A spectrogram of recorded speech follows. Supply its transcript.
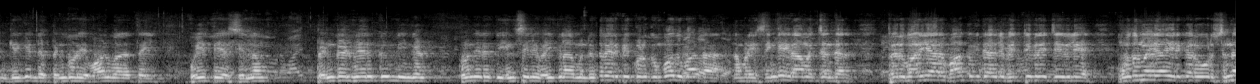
இங்கிருக்கின்ற பெண்களுடைய வாழ்வாதாரத்தை உயர்த்திய சின்னம். பெண்கள் பேருக்கும் நீங்கள் குழந்தைகளுக்கு இன்சிலை வைக்கலாம் என்று வரவேற்பை கொடுக்கும் போது பார்த்தா நம்முடைய சிங்கை ராமச்சந்தர் பெருவாரியான வாக்கு வித்தியாசத்தில் வெற்றி பெற செய்திலே முதன்மையாக இருக்கிற ஒரு சின்ன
